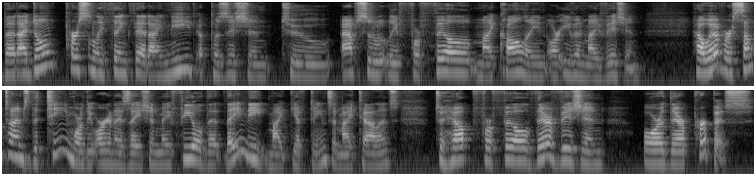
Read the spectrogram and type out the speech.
But I don't personally think that I need a position to absolutely fulfill my calling or even my vision. However, sometimes the team or the organization may feel that they need my giftings and my talents to help fulfill their vision or their purpose.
